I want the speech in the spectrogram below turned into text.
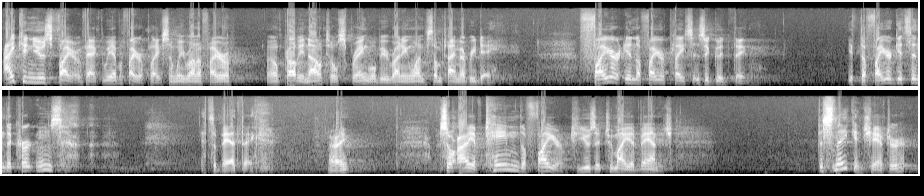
I can use fire. In fact, we have a fireplace and we run a fire well, probably now till spring, we'll be running one sometime every day. Fire in the fireplace is a good thing. If the fire gets in the curtains, it's a bad thing. All right? So I have tamed the fire to use it to my advantage. The snake enchanter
